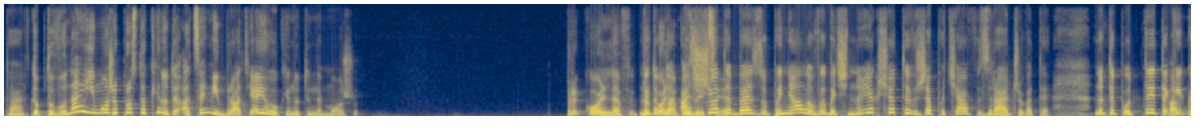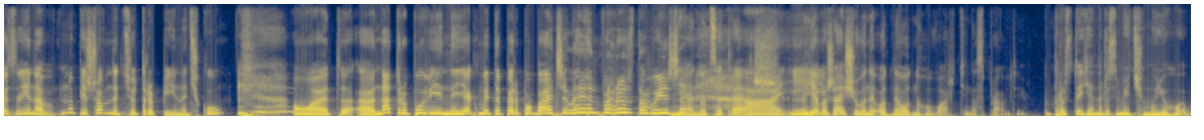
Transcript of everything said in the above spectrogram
Так. Тобто вона її може просто кинути, а це мій брат, я його кинути не можу. Прикольна, Ну, прикольна тобто, а що тебе зупиняло? Вибач, ну якщо ти вже почав зраджувати. Ну, типу, ти такий А- козліна, ну пішов на цю тропіночку. От, на тропу війни, як ми тепер побачили, він просто вийшов. Ні, ну це треш. А, і- Я вважаю, що вони одне одного варті, насправді. Просто я не розумію, чому його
